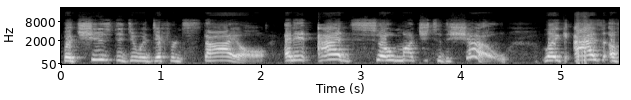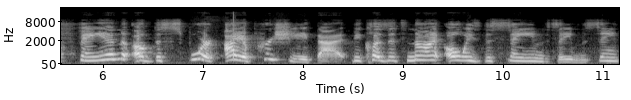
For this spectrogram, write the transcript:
but choose to do a different style. And it adds so much to the show. Like, as a fan of the sport, I appreciate that because it's not always the same, the same, the same.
